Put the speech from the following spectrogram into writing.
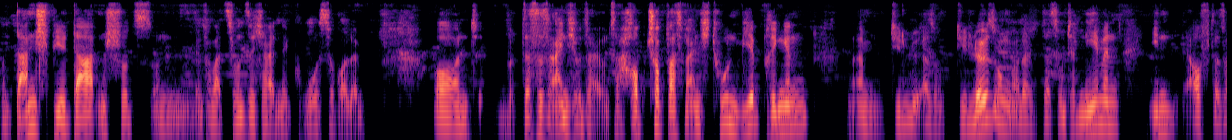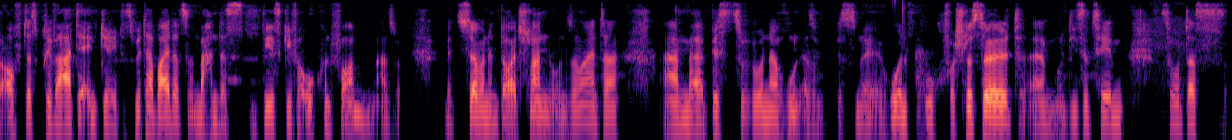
Und dann spielt Datenschutz und Informationssicherheit eine große Rolle. Und das ist eigentlich unser, unser Hauptjob, was wir eigentlich tun. Wir bringen ähm, die, also die Lösung oder das Unternehmen in, auf, also auf das private Endgerät des Mitarbeiters und machen das DSGVO-konform, also mit Servern in Deutschland und so weiter, ähm, bis zu einer hohen, also bis zu einer hohen hoch verschlüsselt ähm, und diese Themen, so dass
